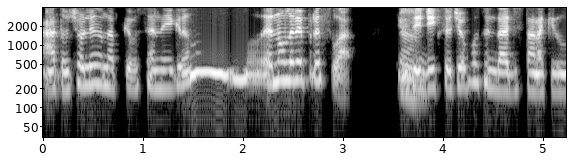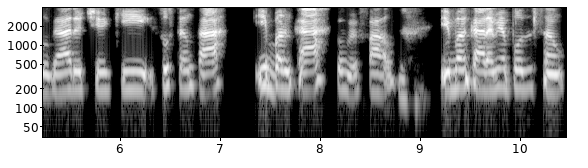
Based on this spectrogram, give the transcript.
ah, estão te olhando, é porque você é negra, eu não, eu não levei para esse lado Eu ah. entendi que se eu tinha oportunidade de estar naquele lugar, eu tinha que sustentar e bancar, como eu falo, e bancar a minha posição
